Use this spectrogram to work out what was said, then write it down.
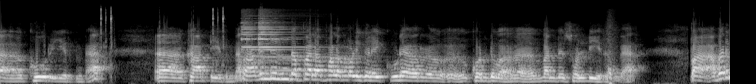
அஹ், கூறியிருந்தார் காட்டியிருந்தார். அதில் இருந்த பல பழமொழிகளை கூட அவர் கொண்டு வந்து சொல்லியிருந்தார். அவர்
